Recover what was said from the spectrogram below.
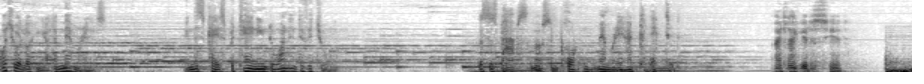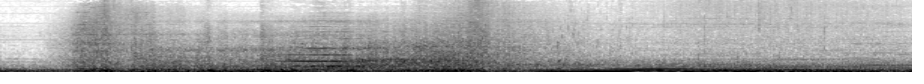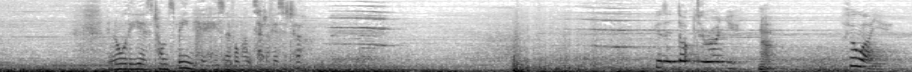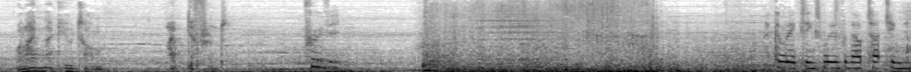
What you are looking at are memories, in this case pertaining to one individual. This is perhaps the most important memory I've collected. I'd like you to see it. The years Tom's been here, he's never once had a visitor. You're the doctor, aren't you? No. Who are you? Well, I'm like you, Tom. I'm different. Prove it. I can make things move without touching them.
